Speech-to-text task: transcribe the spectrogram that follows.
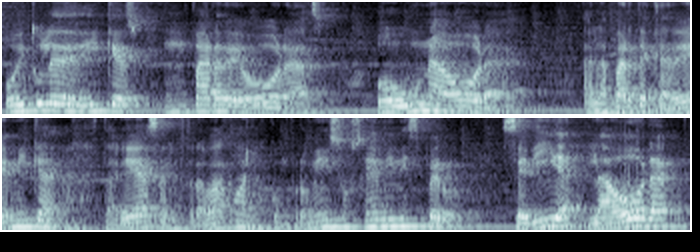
hoy tú le dediques un par de horas o una hora a la parte académica, a las tareas, a los trabajos, a los compromisos, Géminis, pero sería la hora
